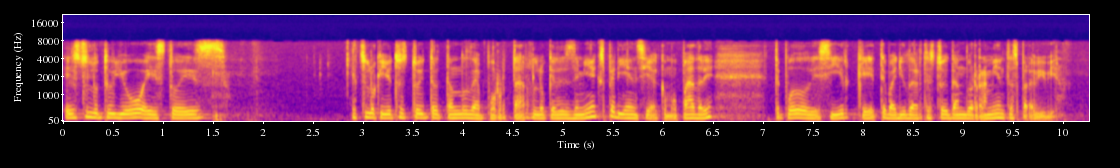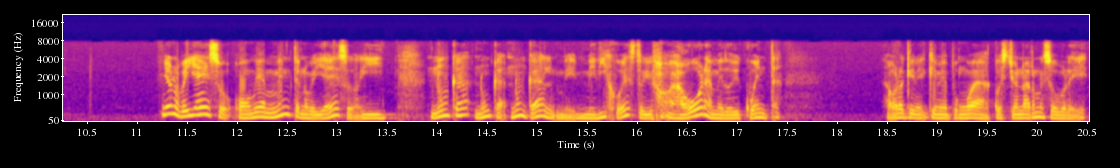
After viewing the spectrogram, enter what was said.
Esto es lo tuyo, esto es. Esto es lo que yo te estoy tratando de aportar. Lo que desde mi experiencia como padre te puedo decir que te va a ayudar, te estoy dando herramientas para vivir. Yo no veía eso, obviamente no veía eso. Y nunca, nunca, nunca me, dijo esto. Yo ahora me doy cuenta. Ahora que, que me pongo a cuestionarme sobre,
